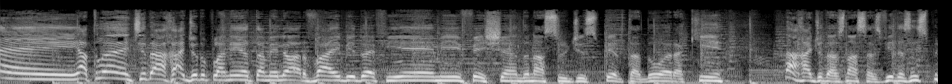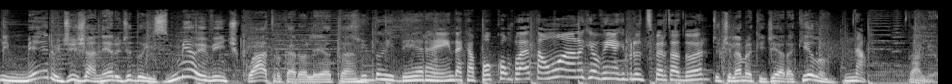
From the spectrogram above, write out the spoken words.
Bem! Atlântida, Rádio do Planeta, melhor vibe do FM, fechando nosso despertador aqui na Rádio das Nossas Vidas, nesse primeiro de janeiro de 2024, Caroleta. Que doideira, hein? Daqui a pouco completa um ano que eu vim aqui pro Despertador. Tu te lembra que dia era aquilo? Não. Valeu.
